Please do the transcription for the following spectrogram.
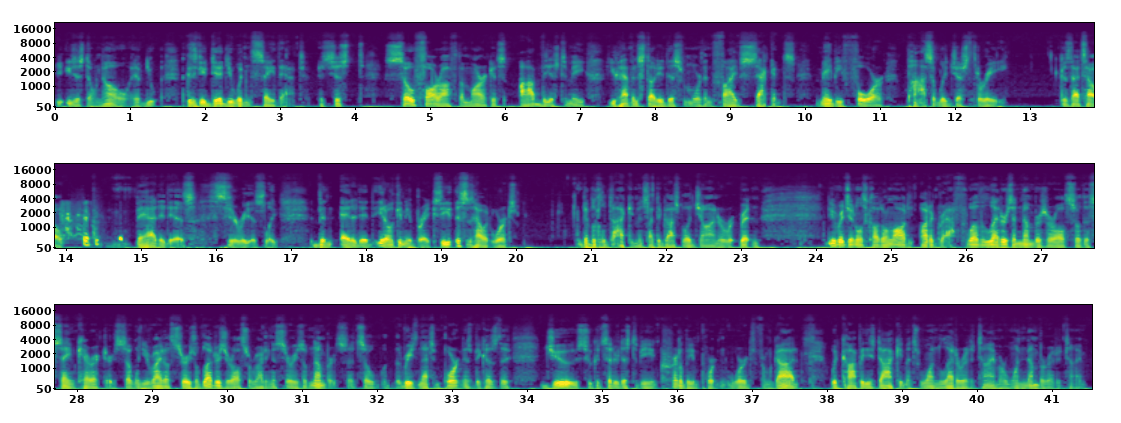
You, just don't know. If you, because if you did, you wouldn't say that. It's just so far off the mark. It's obvious to me. You haven't studied this for more than five seconds, maybe four, possibly just three because that's how bad it is. Seriously, been edited. You know, give me a break. See, this is how it works biblical documents like the Gospel of John are written. The original is called an autograph. Well, the letters and numbers are also the same characters. So when you write a series of letters, you're also writing a series of numbers. And so the reason that's important is because the Jews, who considered this to be incredibly important words from God, would copy these documents one letter at a time or one number at a time.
